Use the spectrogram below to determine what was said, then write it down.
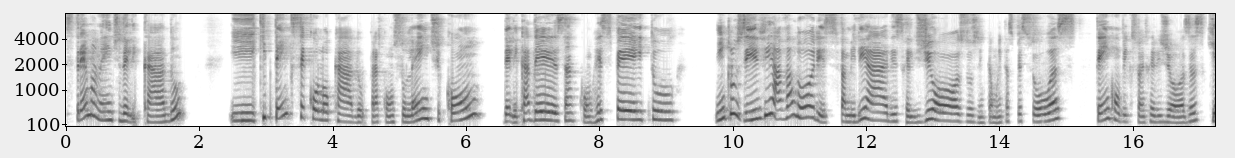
extremamente delicado e que tem que ser colocado para consulente com delicadeza, com respeito, inclusive há valores familiares, religiosos, então muitas pessoas têm convicções religiosas que,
